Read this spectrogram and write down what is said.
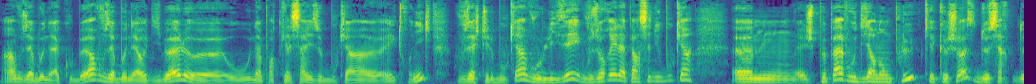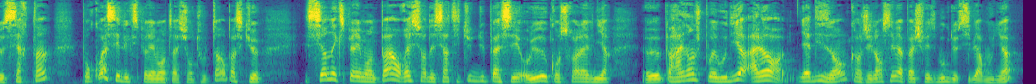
Hein, vous abonnez à Cooper, vous abonnez à Audible euh, ou n'importe quel service de bouquin euh, électronique. Vous achetez le bouquin, vous le lisez, vous aurez la percée du bouquin. Je peux pas vous dire non plus quelque chose de, de certain. Pourquoi c'est l'expérimentation tout le temps Parce que si on n'expérimente pas, on reste sur des certitudes du passé au lieu de construire l'avenir. Euh, par exemple, je pourrais vous dire, alors, il y a 10 ans, quand j'ai lancé ma page Facebook de Cyberbounia,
